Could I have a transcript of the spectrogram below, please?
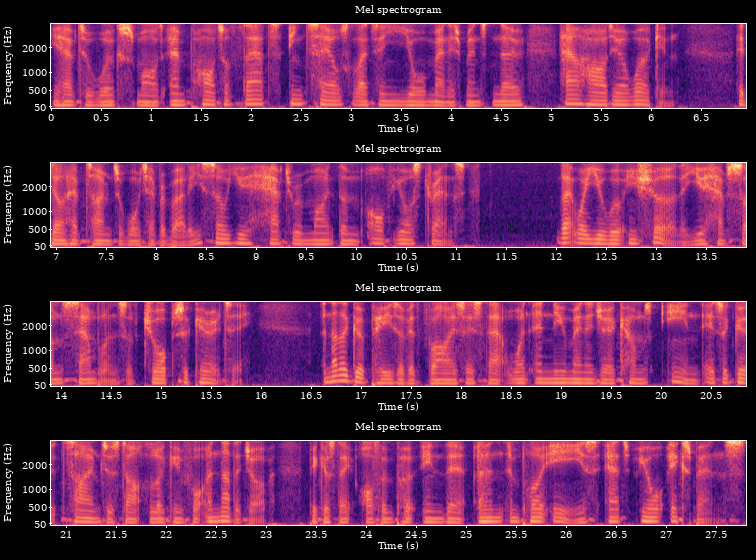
you have to work smart, and part of that entails letting your management know how hard you are working. They don't have time to watch everybody, so you have to remind them of your strengths. That way, you will ensure that you have some semblance of job security. Another good piece of advice is that when a new manager comes in, it's a good time to start looking for another job because they often put in their own employees at your expense.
